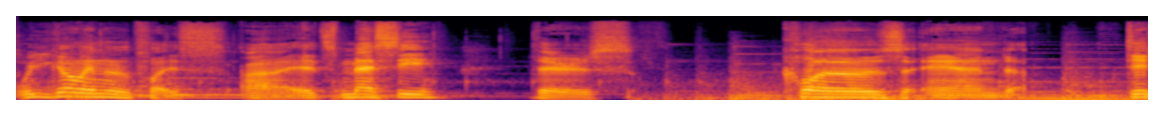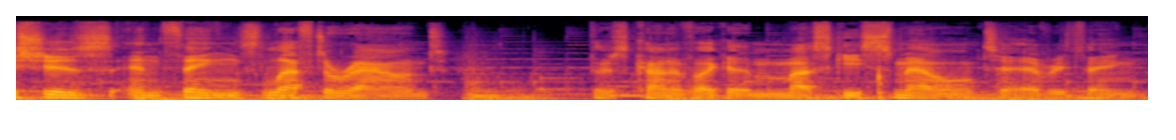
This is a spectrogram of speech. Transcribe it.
when you go into the place, uh, it's messy. There's clothes and dishes and things left around. There's kind of like a musky smell to everything.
